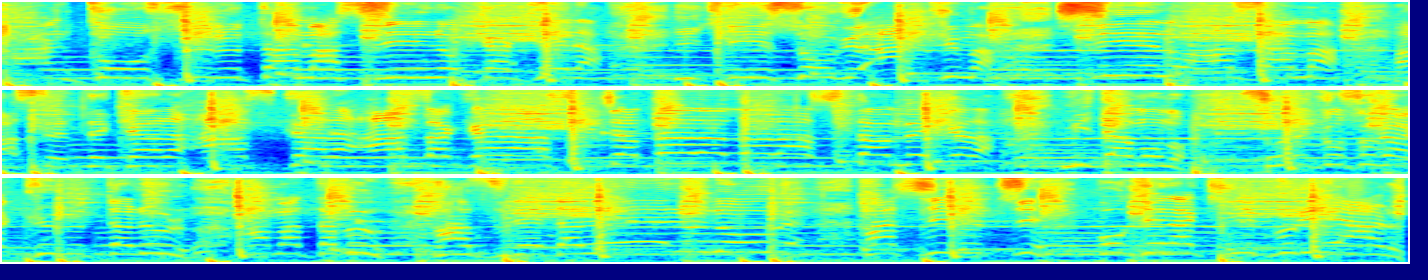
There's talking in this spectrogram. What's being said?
反抗する魂のかけら生き急ぐ悪魔。死への狭間焦ってから明日から朝から明日じゃダラダラした目から見たものそれこそが狂ったルール。はまった分外れたレールの上。走るちボケな気ぶりある。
